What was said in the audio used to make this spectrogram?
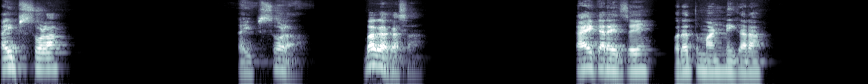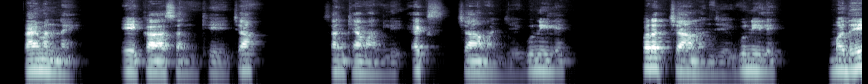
टाईप सोळा टाईप सोळा बघा कसा। काय करायचंय? परत मांडणी करा. काय म्हणणं आहे? एका संख्येच्या संख्या मानली एक्स च्या म्हणजे गुणिले. परत च्या म्हणजे गुणिले. मध्ये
